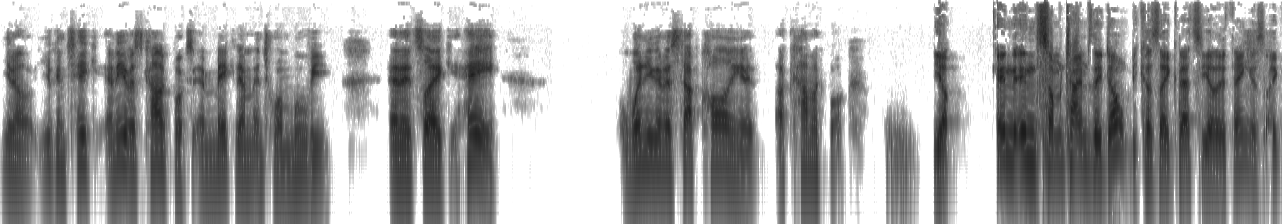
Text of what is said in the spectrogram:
you know, you can take any of his comic books and make them into a movie, and it's like, hey, when are you going to stop calling it a comic book? Yep. And and sometimes they don't because like that's the other thing is like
